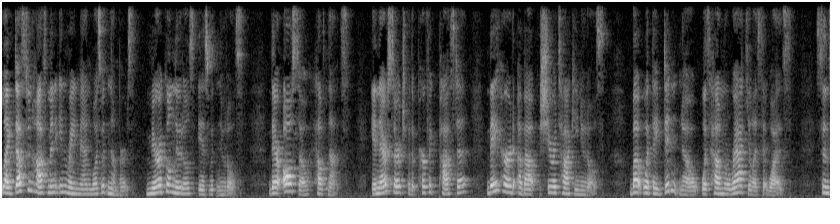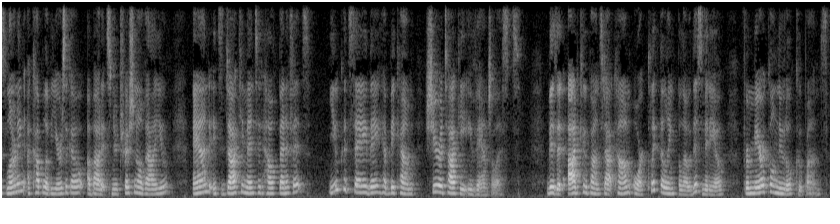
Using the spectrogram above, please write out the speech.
Like Dustin Hoffman in Rain Man was with numbers, Miracle Noodles is with noodles. They're also health nuts. In their search for the perfect pasta, they heard about shirataki noodles. But what they didn't know was how miraculous it was. Since learning a couple of years ago about its nutritional value and its documented health benefits, you could say they have become shirataki evangelists. Visit oddcoupons.com or click the link below this video for Miracle Noodle coupons.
